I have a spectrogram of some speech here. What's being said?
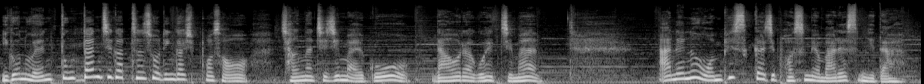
이건 웬 뚱딴지 같은 소린가 싶어서 장난치지 말고 나오라고 했지만 아내는 원피스까지 벗으며 말했습니다.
